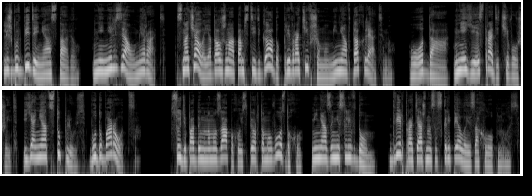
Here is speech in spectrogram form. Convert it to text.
Лишь бы в беде не оставил. Мне нельзя умирать. Сначала я должна отомстить гаду, превратившему меня в дохлятину. О, да, мне есть ради чего жить, и я не отступлюсь, буду бороться. Судя по дымному запаху и спертому воздуху, меня занесли в дом. Дверь протяжно заскрипела и захлопнулась.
